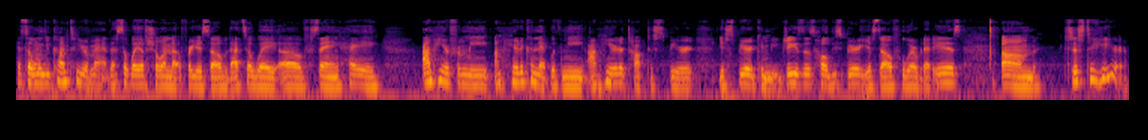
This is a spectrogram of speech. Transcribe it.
And so when you come to your mat, that's a way of showing up for yourself. That's a way of saying, hey, I'm here for me. I'm here to connect with me. I'm here to talk to spirit. Your spirit can be Jesus, Holy Spirit, yourself, whoever that is, um, just to hear.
